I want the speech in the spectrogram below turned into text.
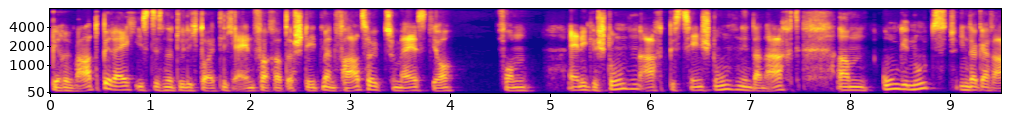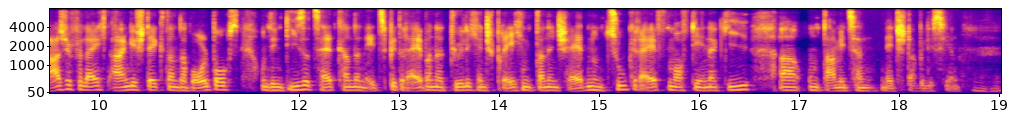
Privatbereich ist es natürlich deutlich einfacher. Da steht mein Fahrzeug zumeist ja von einige Stunden, acht bis zehn Stunden in der Nacht, ähm, ungenutzt in der Garage vielleicht, angesteckt an der Wallbox. Und in dieser Zeit kann der Netzbetreiber natürlich entsprechend dann entscheiden und zugreifen auf die Energie äh, und damit sein Netz stabilisieren. Mhm.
